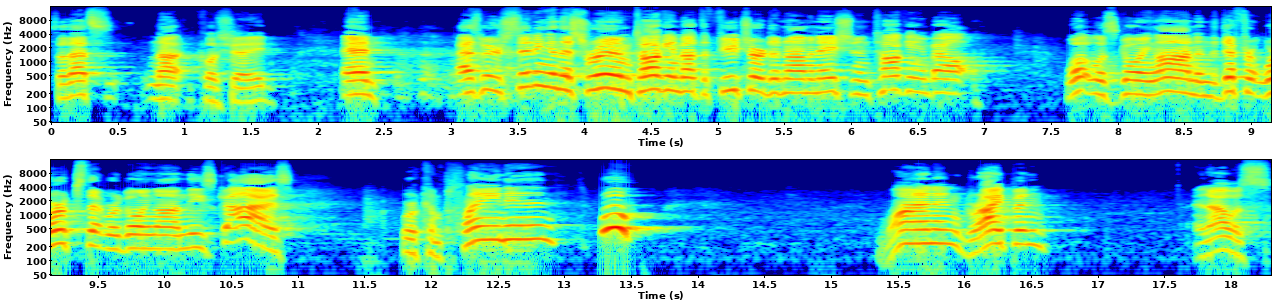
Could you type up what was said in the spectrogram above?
So that's not cliched. And as we were sitting in this room talking about the future of denomination and talking about what was going on and the different works that were going on, these guys were complaining, whoo, whining, griping, and I was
